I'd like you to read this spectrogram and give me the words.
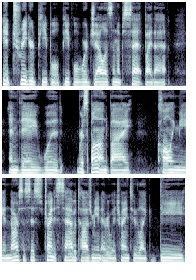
it triggered people. People were jealous and upset by that, and they would respond by calling me a narcissist, trying to sabotage me in every way, trying to like de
